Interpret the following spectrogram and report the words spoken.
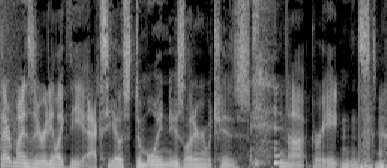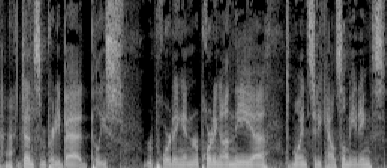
That reminds me of reading like the Axios Des Moines newsletter, which is not great and done some pretty bad police reporting and reporting on the uh, Des Moines City Council meetings.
